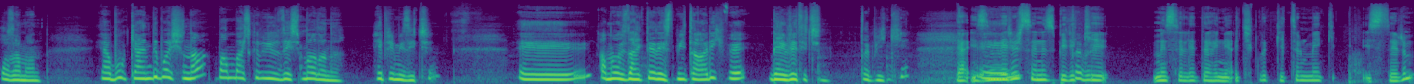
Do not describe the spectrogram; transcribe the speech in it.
o zaman? Ya bu kendi başına bambaşka bir yüzleşme alanı hepimiz için. Ee, ama özellikle resmi tarih ve devlet için tabii ki. Ya izin ee, verirseniz bir tabii. iki meselede hani açıklık getirmek isterim.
